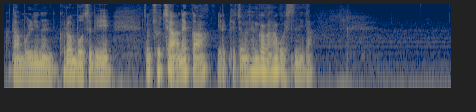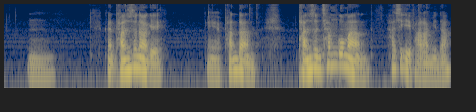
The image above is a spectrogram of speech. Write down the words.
그 다음 올리는 그런 모습이 좀 좋지 않을까, 이렇게 좀 생각을 하고 있습니다. 음, 그냥 단순하게, 예, 판단, 단순 참고만 하시기 바랍니다.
